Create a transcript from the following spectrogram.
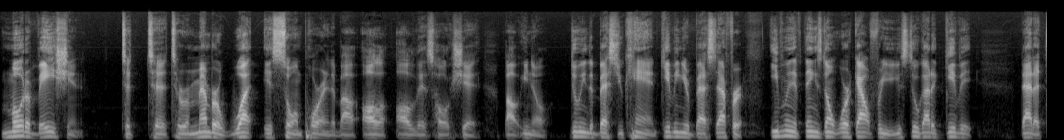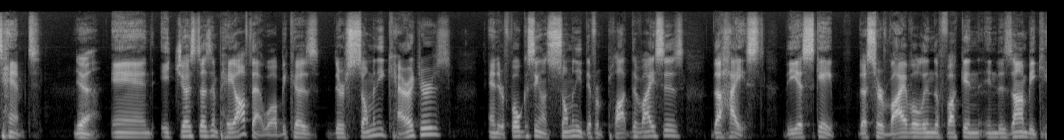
motivation to to to remember what is so important about all all this whole shit about you know doing the best you can giving your best effort. Even if things don't work out for you you still got to give it that attempt. Yeah. and it just doesn't pay off that well because there's so many characters and they're focusing on so many different plot devices. The heist the escape the survival in the fucking in the zombie cage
